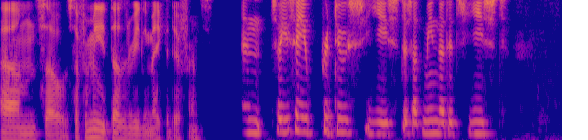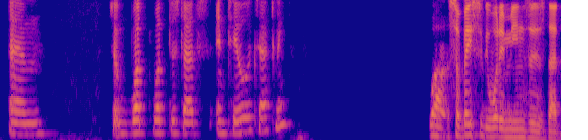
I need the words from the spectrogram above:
Um, so so for me, it doesn't really make a difference. And so you say you produce yeast. Does that mean that it's yeast? Um, so what what does that entail exactly? Well, so basically, what it means is that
